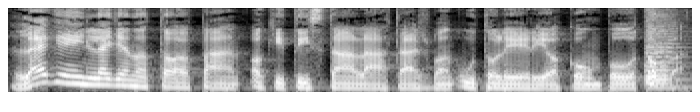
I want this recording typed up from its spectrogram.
Legény legyen a talpán, aki tisztánlátásban utoléri a kompótokat.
